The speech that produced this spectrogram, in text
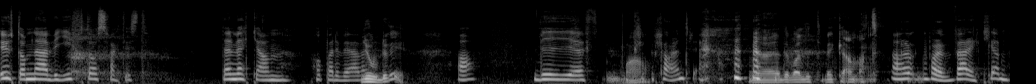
Utom när vi gifte oss faktiskt. Den veckan hoppade vi över. Gjorde vi? Ja. Vi eh, Wow. klarade inte det. Nej, det var lite mycket annat. Ja, det var det verkligen.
